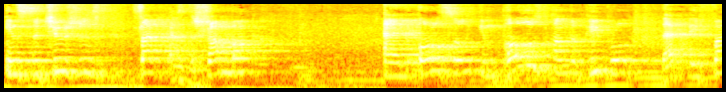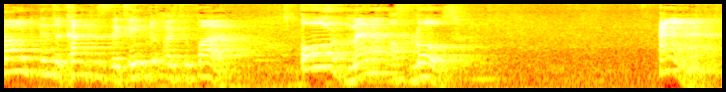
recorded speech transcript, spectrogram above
institutions such as the Sjambok, and also imposed on the people that they found in the countries they came to occupy all manner of laws. And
